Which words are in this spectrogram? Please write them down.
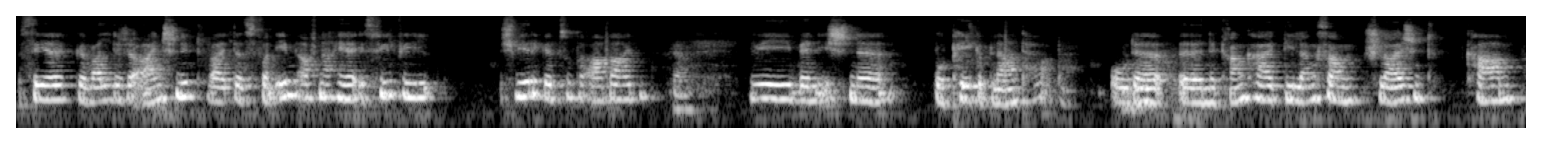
sehr gewaltiger Einschnitt, weil das von eben auf nachher ist viel, viel schwieriger zu verarbeiten, ja. wie wenn ich eine OP geplant habe oder mhm. äh, eine Krankheit, die langsam schleichend kam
